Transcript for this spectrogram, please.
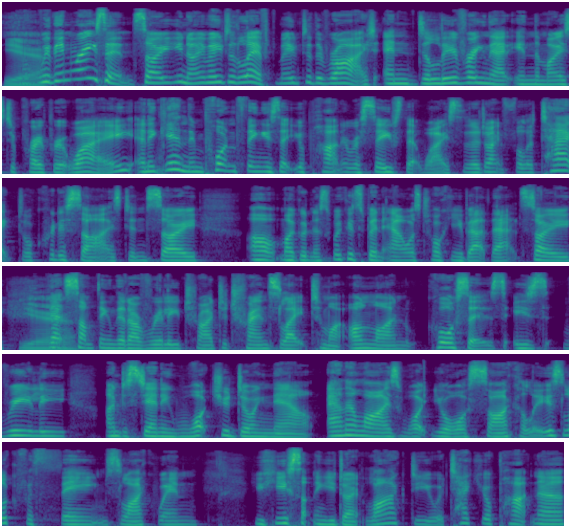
Yeah. within reason. So, you know, move to the left, move to the right, and delivering that in the most appropriate way. And again, the important thing is that your partner receives that way so they don't feel attacked or criticized. And so, oh my goodness, we could spend hours talking about that. So, Yeah. that's something that I've really tried to translate to my online courses is really understanding what you're doing now, analyze what your cycle is, look for themes like when you hear something you don't like, do you attack your partner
